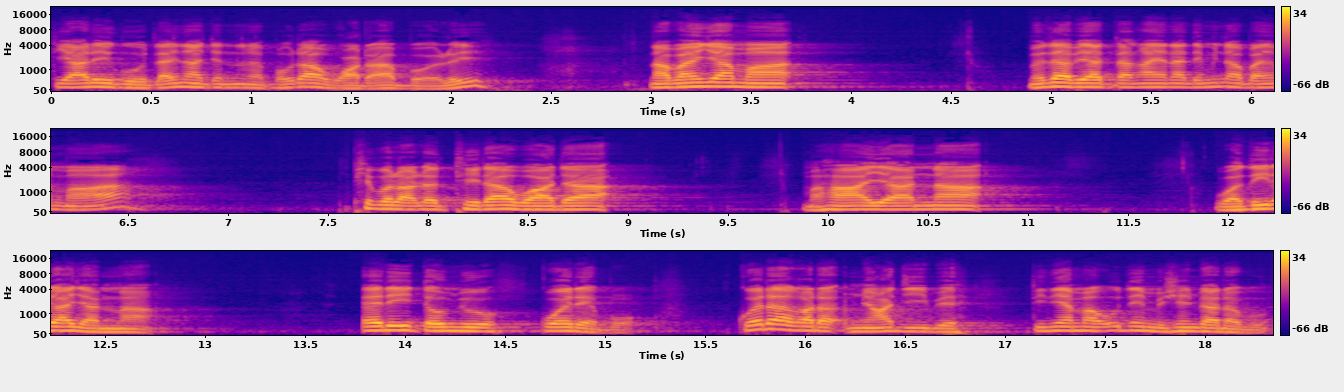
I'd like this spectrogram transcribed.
တရားတွေကိုလိုက်နာကျင့်တဲ့ဗုဒ္ဓဝါဒပေါ့လေနောက်ပိုင်းကျမှမြတ်စွာဘုရားတန်ခါရဏတမိနောက်ပိုင်းမှာဖြစ်ပေါ်လာတဲ့ထေရဝါဒမဟာယာနဝတိရယာနအဲ့ဒီသုံးမျိုးကွဲတယ်ပေါ့ကွဲတာကတော့အများကြီးပဲဒီနေရာမှာဥဒင်းမရှင်းပြတော့ဘူး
